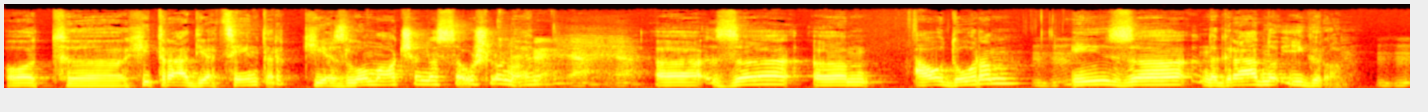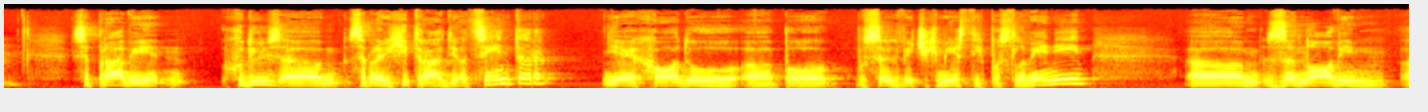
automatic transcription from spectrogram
od uh, Hitradia Center, ki je zelo močen na Sošlu, okay, ja, ja. uh, z um, Outdoorom uh mhm. -huh. in z nagradno igro. Uh mhm. -huh. Se pravi, hodil, uh, se pravi Hitradio Center je hodil uh, po vseh večjih mestih po Sloveniji. Um, z novim uh,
